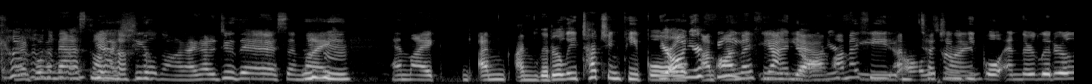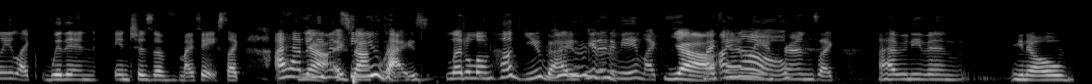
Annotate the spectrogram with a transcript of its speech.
like my i put my mask on my shield on i gotta do this and like Mhm. and like I'm I'm literally touching people. You're on your I'm on my feet. feet. Yeah, yeah, on your I'm my feet. feet I'm touching people, and they're literally like within inches of my face. Like I haven't Yeah, even seen you guys, let alone hug you guys. you know what I mean? Like Yeah, my family and friends. Like I haven't even you know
